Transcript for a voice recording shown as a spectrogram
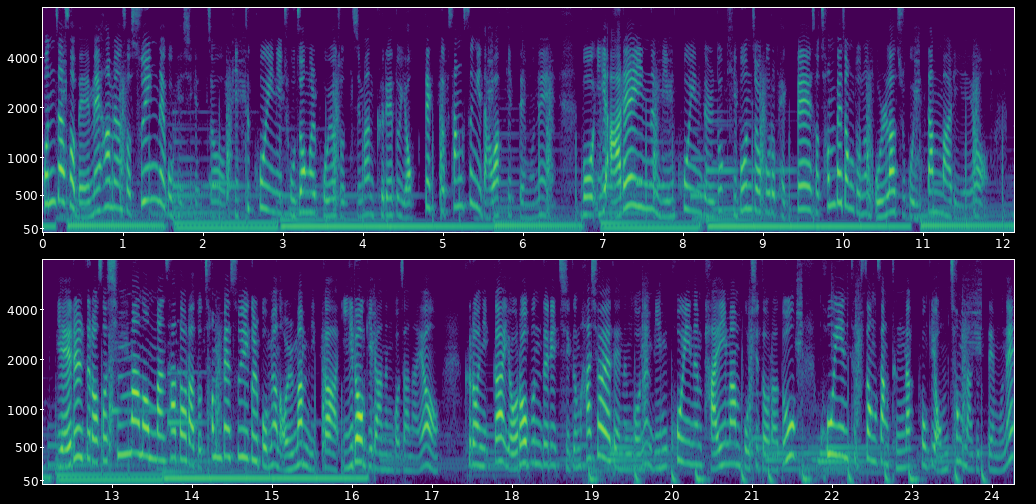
혼자서 매매하면서 수익 내고 계시겠죠. 비트코인이 조정을 보여줬지만 그래도 역대급 상승이 나왔기 때문에 뭐 이 아래에 있는 밈코인들도 기본적으로 100배에서 1000배 정도는 올라주고 있단 말이에요. 예를 들어서 10만 원만 사더라도 1000배 수익을 보면 얼마입니까? 1억이라는 거잖아요. 그러니까 여러분들이 지금 하셔야 되는 거는 밈코인은 바이만 보시더라도 코인 특성상 등락폭이 엄청나기 때문에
